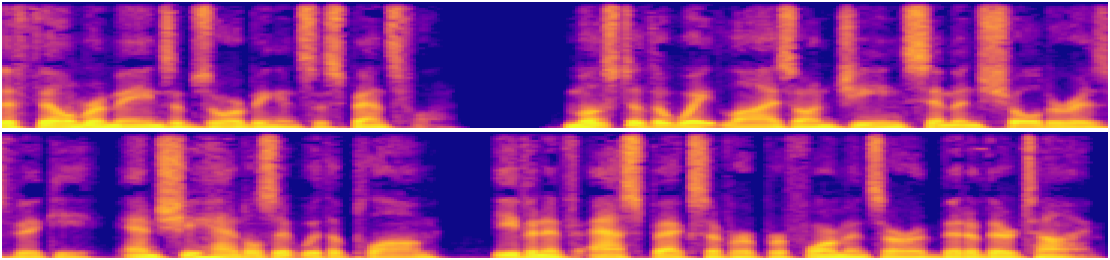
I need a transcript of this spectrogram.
the film remains absorbing and suspenseful. Most of the weight lies on Jean Simmons' shoulder as Vicky, and she handles it with aplomb, even if aspects of her performance are a bit of their time.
